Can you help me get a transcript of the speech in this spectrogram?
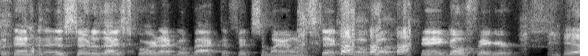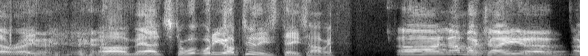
But then as soon as I scored, I'd go back to fixing my own stick. So go, hey, go figure. Yeah, right. oh man. So what, what are you up to these days, Howie? Uh, not much. I uh, I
